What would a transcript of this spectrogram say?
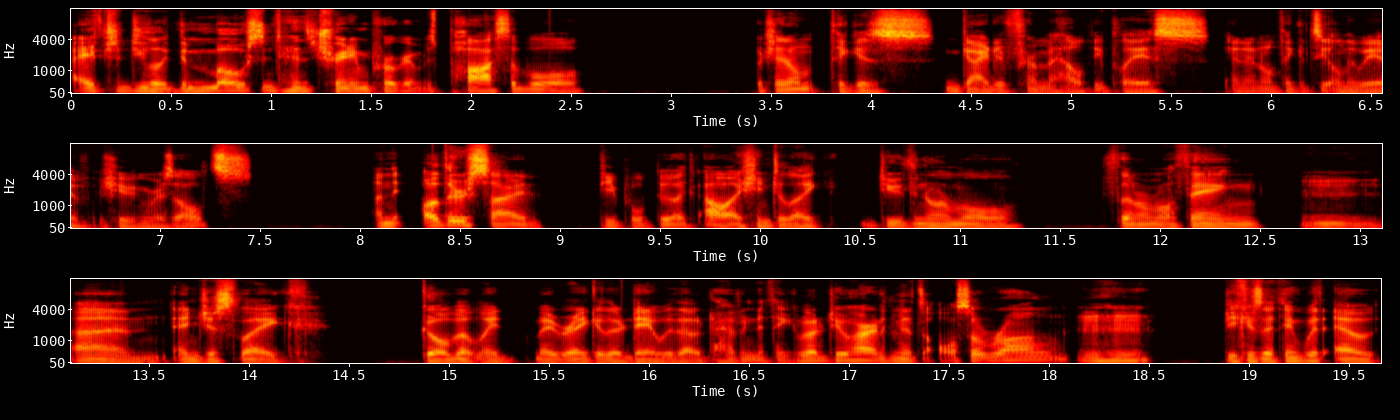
I have to do like the most intense training program as possible, which I don't think is guided from a healthy place. And I don't think it's the only way of achieving results. On the other side, people be like, oh, I should to like do the normal, the normal thing Mm. um, and just like go about my, my regular day without having to think about it too hard. I think that's also wrong hmm because I think without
